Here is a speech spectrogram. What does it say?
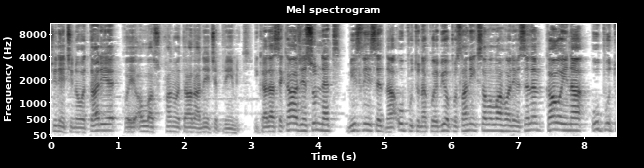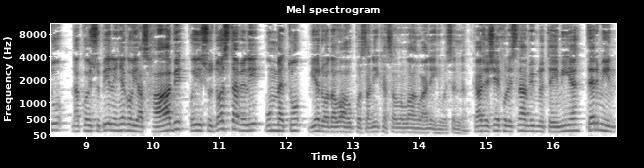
čineći novotarije koje Allah subhanahu wa ta'ala neće primiti. I kada se kaže sunnet, misli se na uputu na kojoj je bio poslanik sallallahu alaihi ve sellem, kao i na uputu na kojoj su bili njegovi ashabi koji su dostavili ummetu vjeru od Allahu poslanika sallallahu alaihi ve sellem. Kaže šejhul Islam ibn Taymije, termin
